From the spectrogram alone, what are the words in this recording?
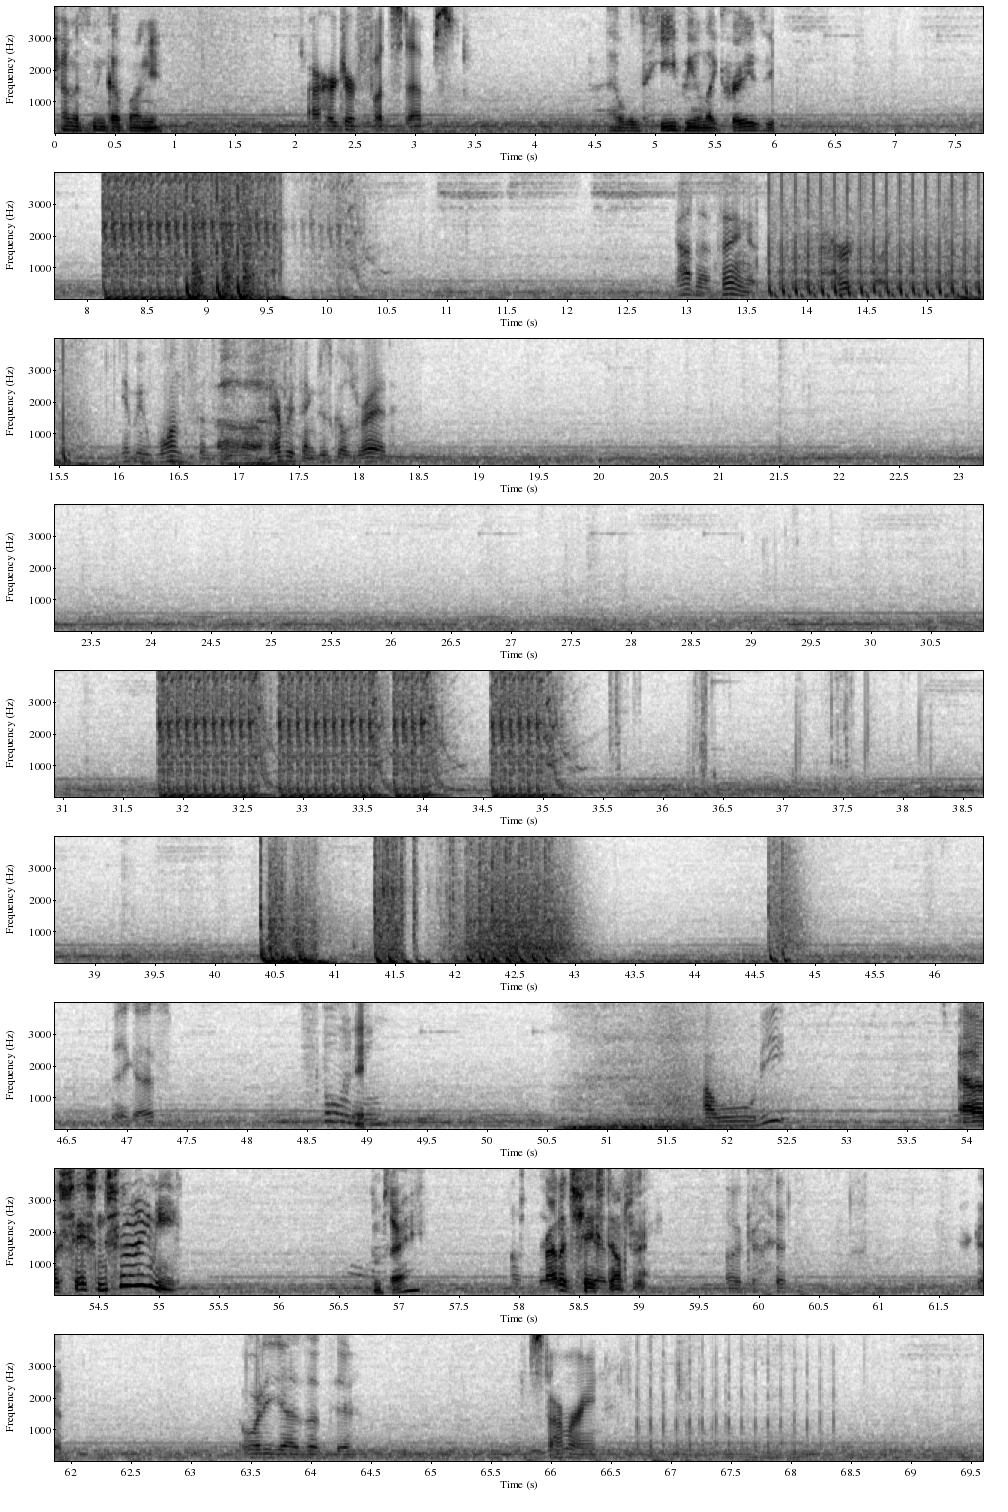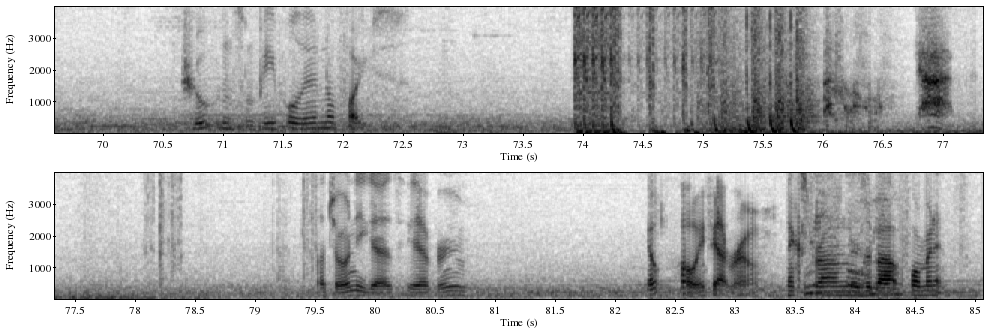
Trying to sneak up on you. I heard your footsteps. I was heaving like crazy. God, that thing, it hurts like. Hit me once and Ugh. everything just goes red. Hey guys. Spawning. Howdy! Out of chasing shiny. I'm sorry? I'll say Out what of chase you down guys- shiny. Oh, go ahead. You're good. What are you guys up to? Star Marine. Shooting some people in the face. I'll join you guys if you have room. Yep. Oh, we've got room. Next round is about four minutes.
